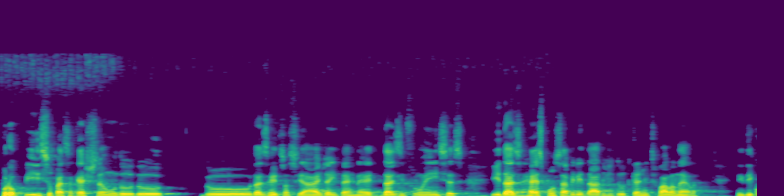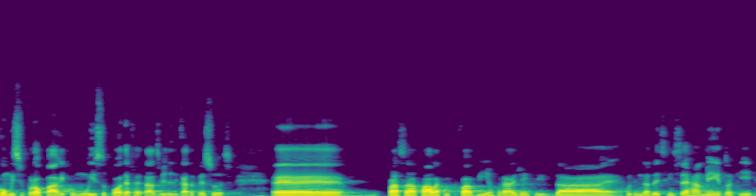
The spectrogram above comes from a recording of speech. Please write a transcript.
propício para essa questão do, do- do- das redes sociais, da internet, das influências e das responsabilidades de tudo que a gente fala nela. E de como isso propaga e como isso pode afetar as vidas de cada pessoa. É, passar a fala aqui para o Fabinho para a gente dar continuidade a esse encerramento aqui.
